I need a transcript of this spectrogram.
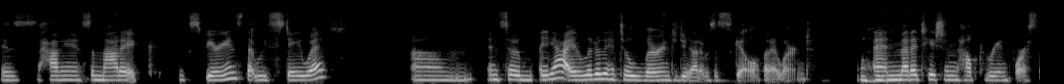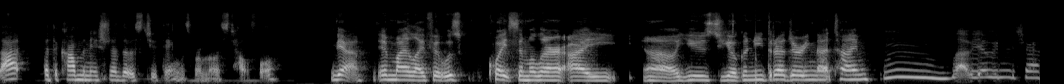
is having a somatic experience that we stay with. Um, and so yeah i literally had to learn to do that. It was a skill that i learned. And meditation helped reinforce that but the combination of those two things were most helpful. Yeah, in my life, it was quite similar. I uh, used yoga nidra during that time. mm, love yoga nidra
